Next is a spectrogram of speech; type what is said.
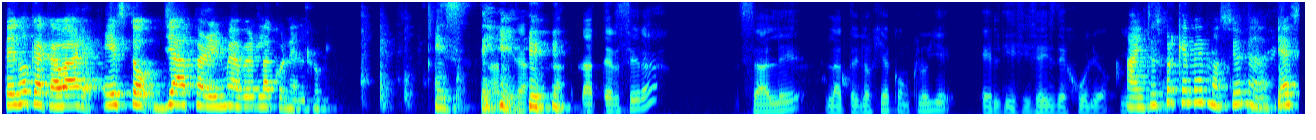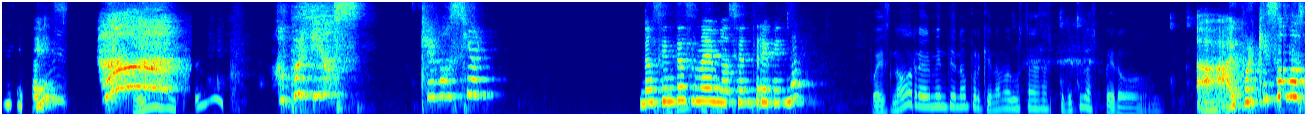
Tengo que acabar esto ya para irme a verla con el Rumi. Este. Ah, mira, la, la tercera sale, la trilogía concluye el 16 de julio. Ah, entonces, ¿por qué me emociona? ¿Ya es 16? Uy, uy, ¡Oh, por Dios! ¡Qué emoción! ¿No sientes una emoción tremenda? Pues no, realmente no, porque no me gustan esas películas, pero Ay, ¿por qué somos?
